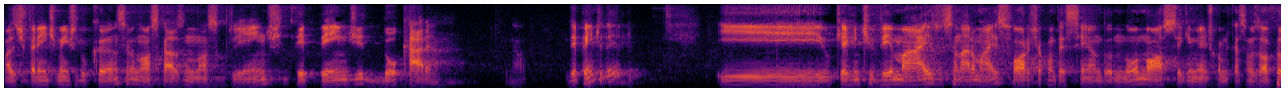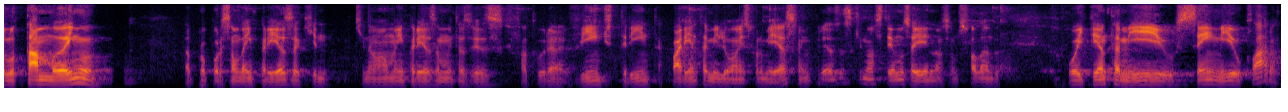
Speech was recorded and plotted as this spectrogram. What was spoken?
mas, diferentemente do câncer, no nosso caso, no nosso cliente, depende do cara. Não, depende dele. E o que a gente vê mais, o cenário mais forte acontecendo no nosso segmento de comunicação visual, pelo tamanho da proporção da empresa, que, que não é uma empresa muitas vezes que fatura 20, 30, 40 milhões por mês, são empresas que nós temos aí, nós estamos falando 80 mil, 100 mil, claro,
